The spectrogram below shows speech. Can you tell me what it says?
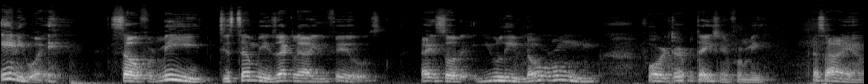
anyway. So for me, just tell me exactly how you feels. Hey, so you leave no room for interpretation for me. That's how I am.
